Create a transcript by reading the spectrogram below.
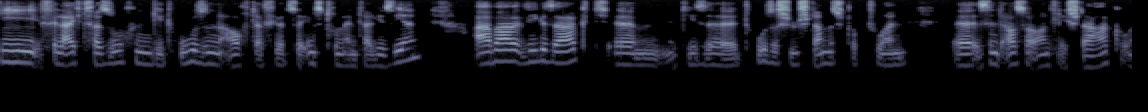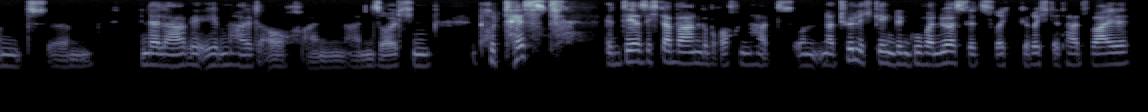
die vielleicht versuchen, die Drusen auch dafür zu instrumentalisieren. Aber wie gesagt, ähm, diese drusischen Stammesstrukturen äh, sind außerordentlich stark und ähm, in der Lage, eben halt auch einen, einen solchen Protest der sich da Bahn gebrochen hat und natürlich gegen den Gouverneurssitz gerichtet hat, weil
